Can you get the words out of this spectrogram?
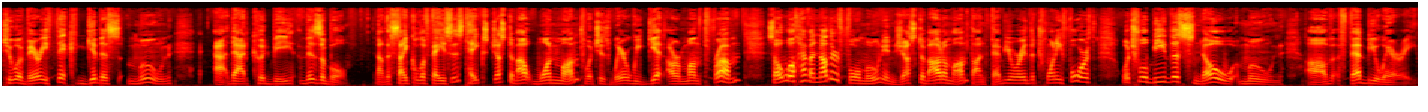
to a very thick gibbous moon uh, that could be visible. Now the cycle of phases takes just about one month, which is where we get our month from. So we'll have another full moon in just about a month on February the 24th, which will be the snow moon of February.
